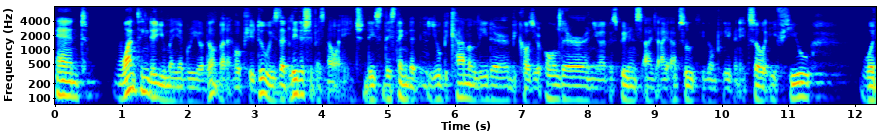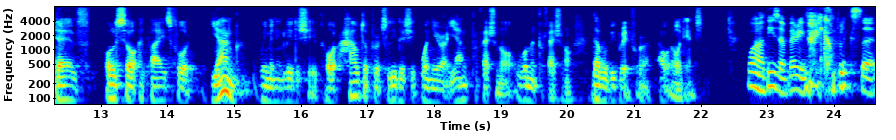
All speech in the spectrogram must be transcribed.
And one thing that you may agree or don't, but I hope you do, is that leadership has no age. This this thing that mm. you become a leader because you're older and you have experience, I, I absolutely don't believe in it. So if you would have also advice for young women in leadership or how to approach leadership when you're a young professional, woman professional, that would be great for our audience. Wow, these are very, very complex uh,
